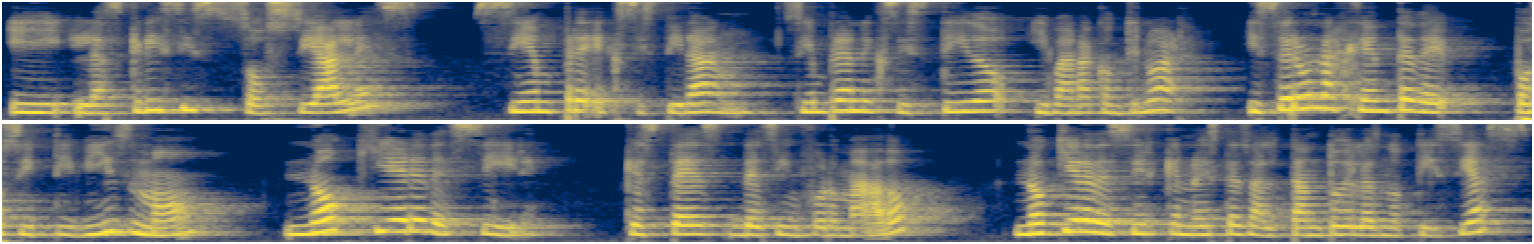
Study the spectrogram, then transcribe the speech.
y las crisis sociales siempre existirán, siempre han existido y van a continuar. Y ser un agente de positivismo no quiere decir que estés desinformado, no quiere decir que no estés al tanto de las noticias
